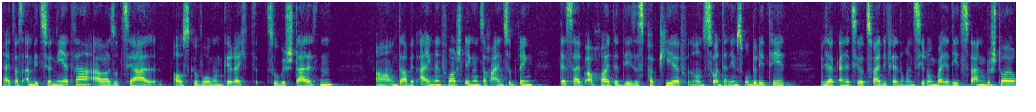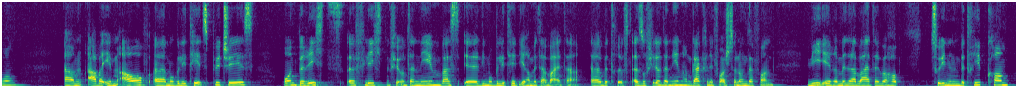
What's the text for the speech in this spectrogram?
etwas ambitionierter, aber sozial ausgewogen und gerecht zu gestalten und da mit eigenen Vorschlägen uns auch einzubringen. Deshalb auch heute dieses Papier von uns zur Unternehmensmobilität. Wie gesagt, eine CO2-Differenzierung bei der Dienstwagenbesteuerung, ähm, aber eben auch äh, Mobilitätsbudgets und Berichtspflichten für Unternehmen, was äh, die Mobilität ihrer Mitarbeiter äh, betrifft. Also viele Unternehmen haben gar keine Vorstellung davon, wie ihre Mitarbeiter überhaupt zu ihnen in Betrieb kommen.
